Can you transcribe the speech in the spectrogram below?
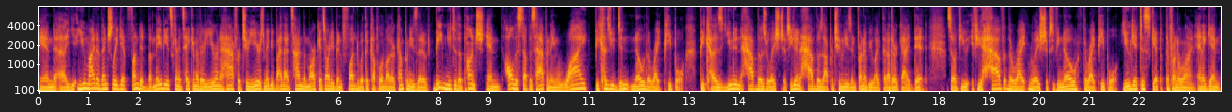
And uh, you, you might eventually get funded, but maybe it's going to take another year and a half or two years. Maybe by that time the market's already been flooded with a couple of other companies that have beaten you to the punch and all this stuff is happening. Why? Because you didn't know the right people, because you didn't have those relationships. You didn't have those opportunities in front of you like that other guy did. So if you if you have the right relationships, if you know the right people, you get to skip the front of the line. And again,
